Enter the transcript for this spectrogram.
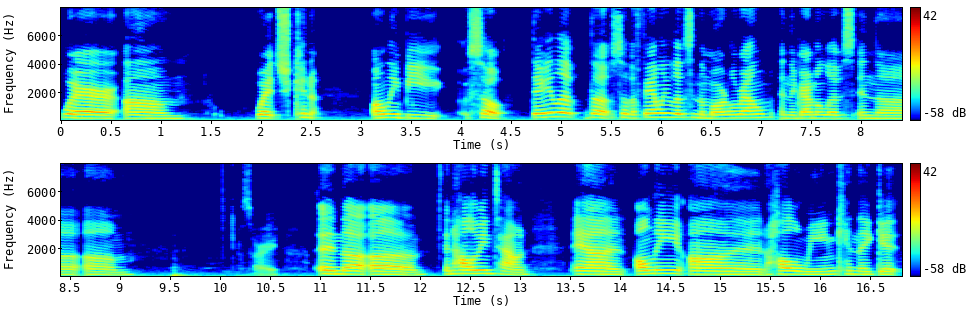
where um which can only be so they live the so the family lives in the mortal realm and the grandma lives in the um sorry in the uh, in Halloweentown and only on Halloween can they get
